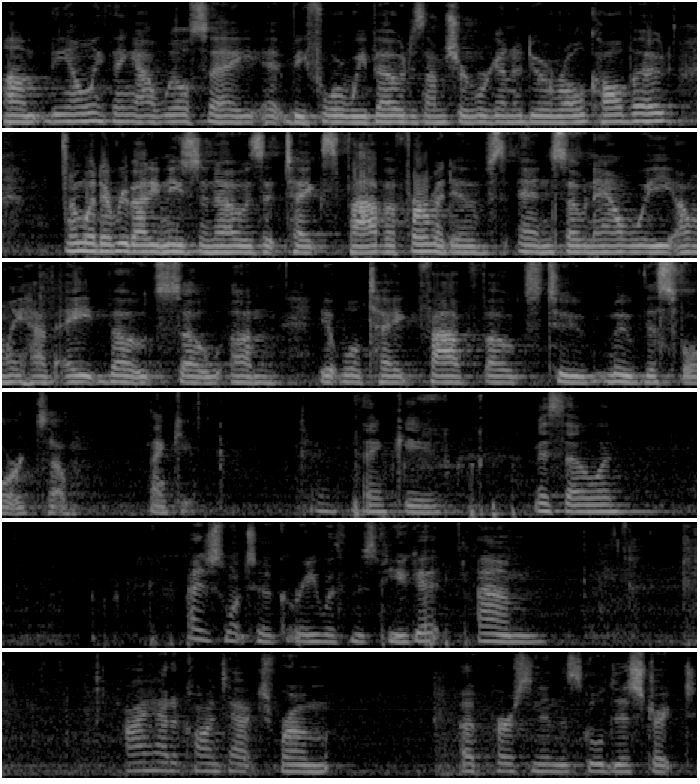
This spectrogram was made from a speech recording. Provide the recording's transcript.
Um, the only thing I will say uh, before we vote is I'm sure we're going to do a roll call vote. And what everybody needs to know is it takes five affirmatives, and so now we only have eight votes. So um, it will take five votes to move this forward. So thank you. Thank you. Ms. Owen? I just want to agree with Ms. Fugate. Um, I had a contact from a person in the school district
